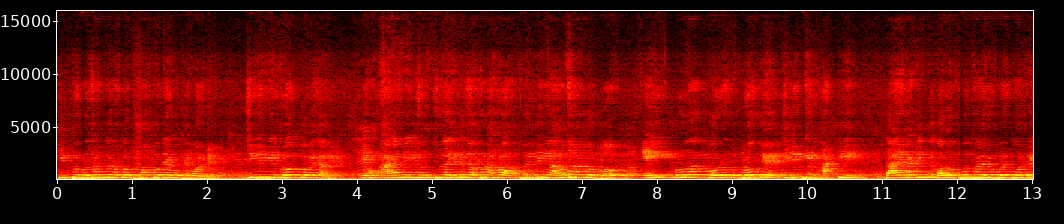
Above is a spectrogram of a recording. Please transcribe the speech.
কিন্তু প্রচণ্ড রকম সংকটের মুখে পড়বে। জিডিপির গ্রোথ কমে যাবে এবং আগামী জুন, জুলাইতে যখন আমরা অর্থনীতি নিয়ে আলোচনা করব, এই গ্রোথের জিডিপির ঘাটতির দায়টা কিন্তু গণভ্যুত্থানের উপরে পড়বে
